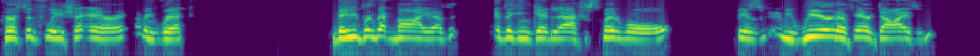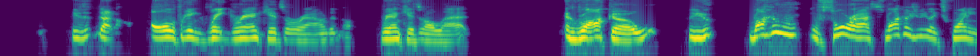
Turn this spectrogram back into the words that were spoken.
Kristen, Felicia, Eric, I mean Rick. Maybe bring back Maya if, if they can get an to the role. Because it'd be weird if Eric dies and he's not all the freaking great grandkids around and grandkids and all that. And Rocco, you Rocco with sore ass, Rocco should be like 20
